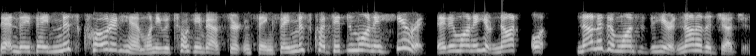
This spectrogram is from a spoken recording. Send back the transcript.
And they they misquoted him when he was talking about certain things. They misquoted. They didn't want to hear it. They didn't want to hear. Not none of them wanted to hear it. None of the judges.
